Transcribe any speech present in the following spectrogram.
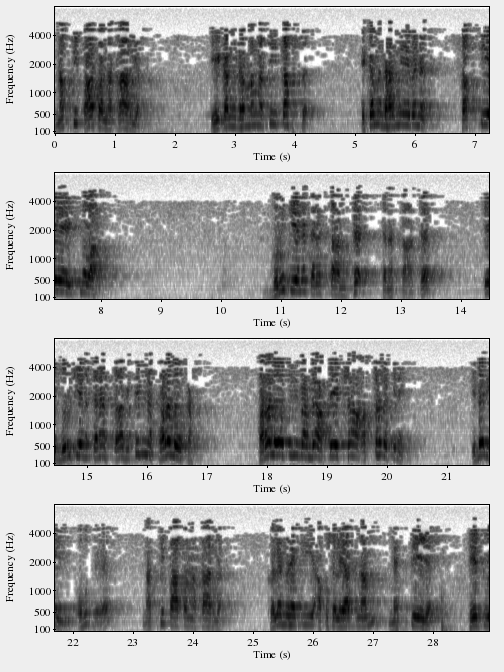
නත්ති පාපං අකාර්ය. ඒකං ධම්මං අතීතස්ස. එකම ධර්මයේ වෙන සත්‍යයේ ඉක්මවා. බොරු කියන තැනත්තාන්ට තැනත්තාට ඒ බොරු කියන තැනත්තා විතින්න පරලෝකස්ස. පරලෝක පිළිබඳ අපේක්ෂා අත්හළ කෙනෙක්. එබැවින් ඔහුට නත්ති පාපං අකාර්යයක් කල නොහැකි අකුසලයක් නම් නැත්තේය. හේතුව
